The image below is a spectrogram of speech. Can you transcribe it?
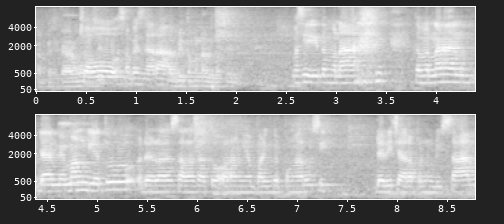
Sampai sekarang Cowok masih- sampai sekarang. Tapi temenan masih. masih temenan temenan dan memang dia tuh adalah salah satu orang yang paling berpengaruh sih dari cara penulisan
